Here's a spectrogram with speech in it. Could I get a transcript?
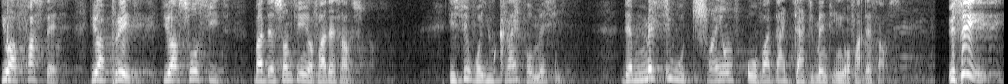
You have fasted. You have prayed. You have sown seeds. But there's something in your father's house. He said, when you cry for mercy, the mercy will triumph over that judgment in your father's house. You see,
